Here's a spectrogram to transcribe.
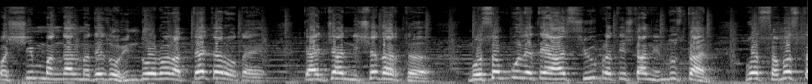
पश्चिम बंगालमध्ये जो हिंदूंवर अत्याचार होत आहे त्यांच्या निषेधार्थ मोसंपूल येथे आज शिवप्रतिष्ठान हिंदुस्थान व समस्त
